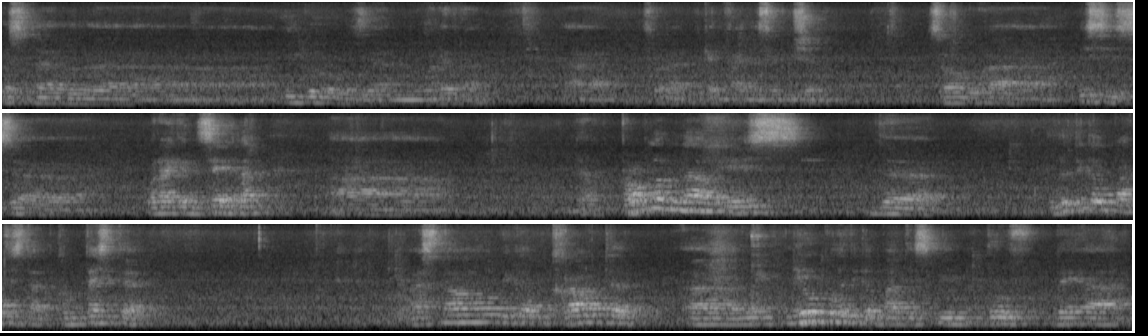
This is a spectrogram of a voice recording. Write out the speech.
personal uh, egos and whatever, uh, so that we can find a solution. So uh, this is uh, what I can say. Uh, the problem now is the political parties that contested has now become crowded uh, with new political parties being approved. There are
